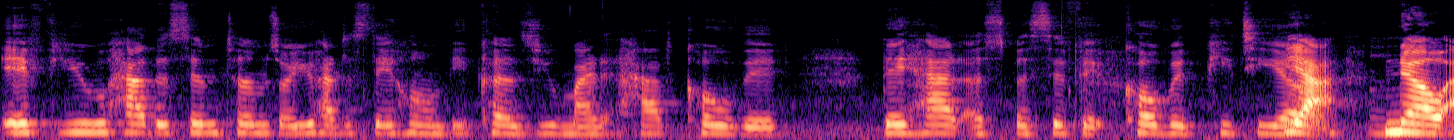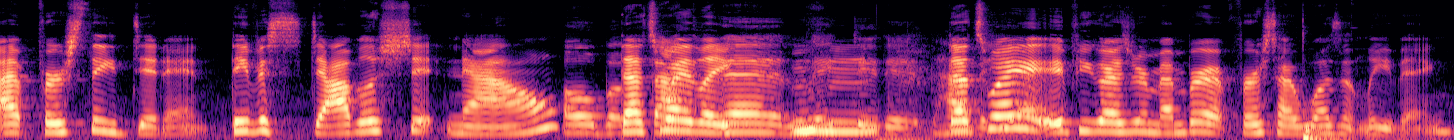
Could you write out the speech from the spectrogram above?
if you had the symptoms or you had to stay home because you might have COVID, they had a specific COVID PTO. Yeah. No, at first they didn't. They've established it now. Oh, but that's why like then they didn't. That's why yet. if you guys remember at first I wasn't leaving.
